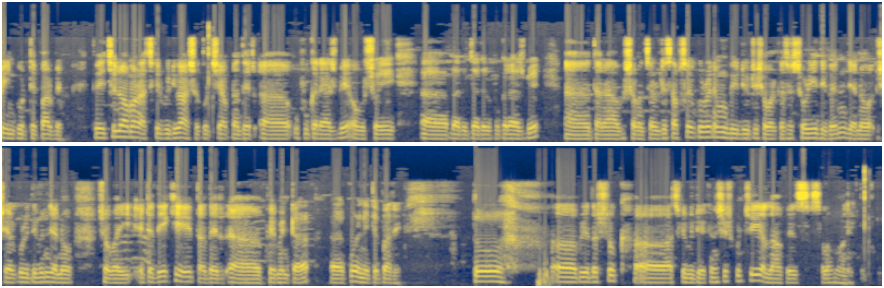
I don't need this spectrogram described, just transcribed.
প্রিন্ট করতে পারবেন। তো এই ছিল আমার আজকের ভিডিও আশা করছি আপনাদের উপকারে আসবে। অবশ্যই আপনাদের যাদের উপকারে আসবে তারা অবশ্যই আমার চ্যানেলটি সাবস্ক্রাইব করবেন এবং ভিডিওটি সবার কাছে ছড়িয়ে দিবেন, যেন শেয়ার করে দিবেন, যেন সবাই এটা দেখে তাদের পেমেন্টটা করে নিতে পারে। তো প্রিয় দর্শক আজকের ভিডিও এখানে শেষ করছি। আল্লাহ হাফিজ। আসসালামু আলাইকুম।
